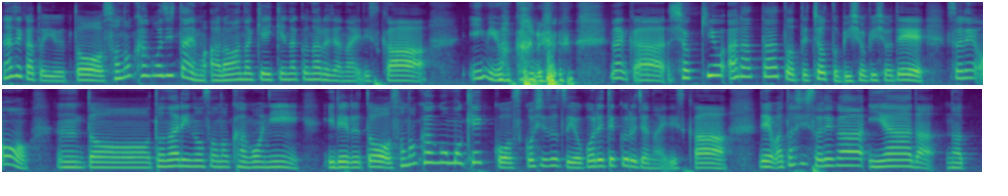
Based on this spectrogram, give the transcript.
なぜかというとそのカゴ自体も洗わなきゃいけなくなるじゃないですか。意味わかる？なんか食器を洗った後ってちょっとびしょびしょでそれをうんと隣のそのカゴに入れるとそのカゴも結構少しずつ汚れてくるじゃないですか。で私それが嫌だなって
